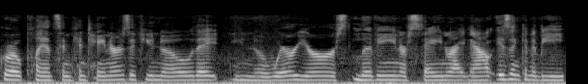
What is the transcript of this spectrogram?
grow plants in containers if you know that you know where you're living or staying right now isn't going to be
